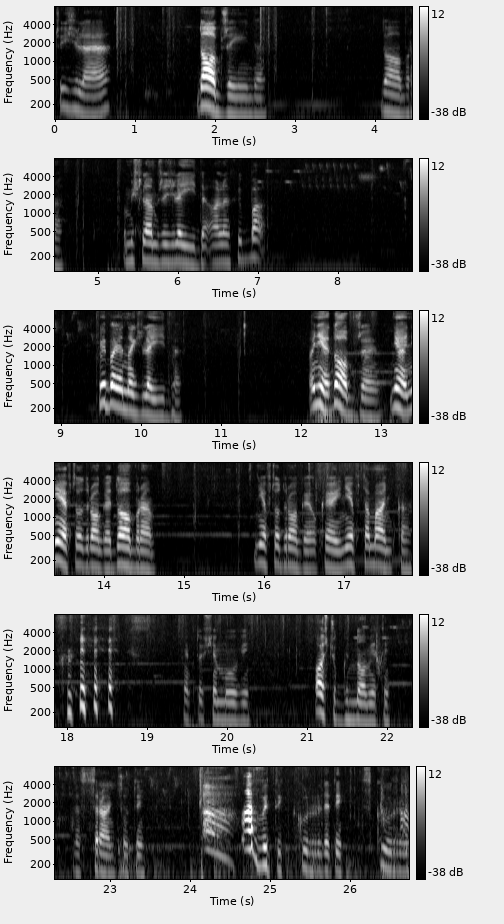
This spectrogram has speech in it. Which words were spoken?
Czy źle? Dobrze idę. Dobra. Pomyślałem, że źle idę, ale chyba... Chyba jednak źle idę. A nie, dobrze. Nie, nie w tą drogę, dobra. Nie w tą drogę, okej, nie w tamańka. Jak to się mówi. Tu gnomie ty. Zasrańcu ty. A wy ty kurde ty. Skur.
